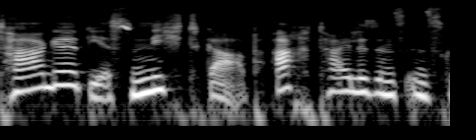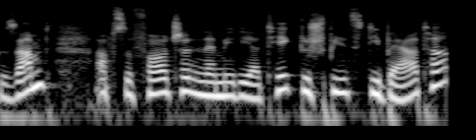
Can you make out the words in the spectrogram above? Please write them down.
Tage, die es nicht gab. Acht Teile sind es insgesamt. Ab sofort schon in der Mediathek. Du spielst die Bertha.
